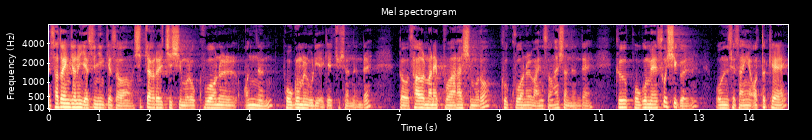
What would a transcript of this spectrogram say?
사도행전은 예수님께서 십자가를 지심으로 구원을 얻는 복음을 우리에게 주셨는데 또 사흘 만에 부활하심으로 그 구원을 완성하셨는데 그 복음의 소식을 온 세상에 어떻게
